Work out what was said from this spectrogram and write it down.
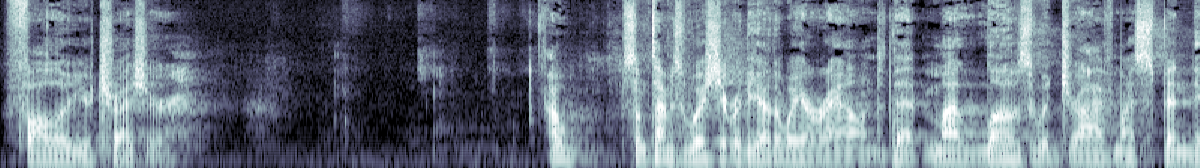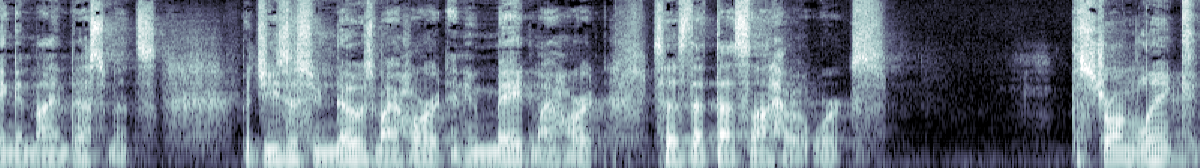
follow your treasure. I sometimes wish it were the other way around, that my loves would drive my spending and my investments. But Jesus, who knows my heart and who made my heart, says that that's not how it works. The strong link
